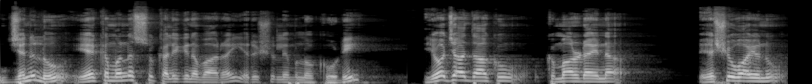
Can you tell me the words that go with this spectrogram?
జనులు ఏకమనస్సు కలిగిన వారై ఎరుషులేములో కూడి యోజాదాకు కుమారుడైన యశువాయును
